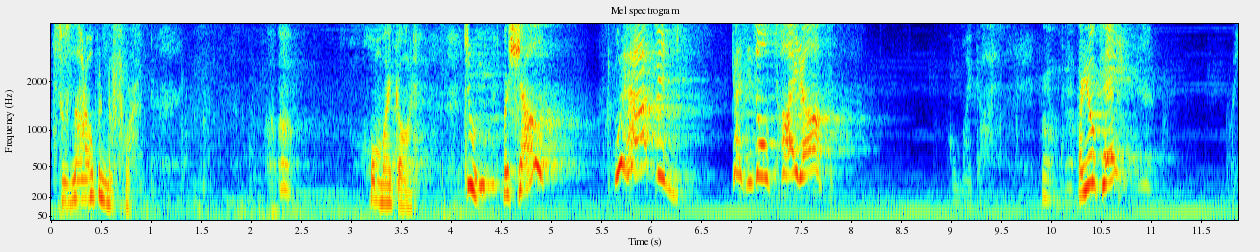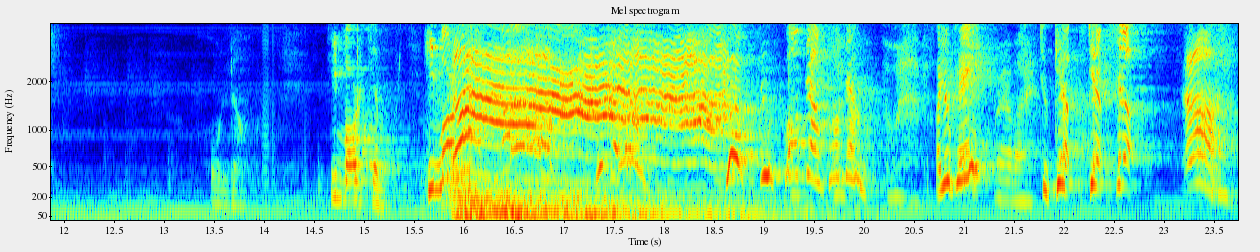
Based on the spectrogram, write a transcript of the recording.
This was not open before. Oh my god. Dude, Michelle? What happened? Guys, he's all tied up. Oh my god. Bro, are you okay? Wait. Oh no. He marked him. He marked him. What the hell? Dude, dude, calm down, calm down. Are you okay? Where am I? Dude, get up, get up, sit up. Ah!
